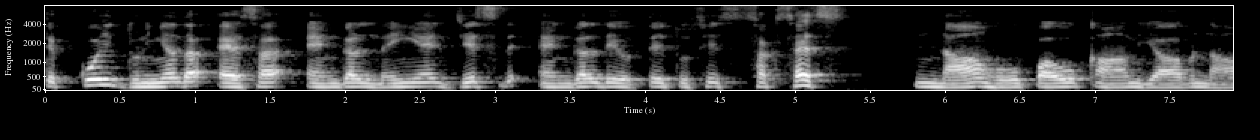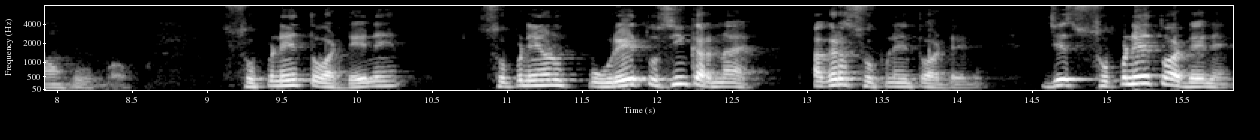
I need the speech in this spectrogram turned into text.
ਤੇ ਕੋਈ ਦੁਨੀਆ ਦਾ ਐਸਾ ਐਂਗਲ ਨਹੀਂ ਹੈ, ਜਿਸ ਐਂਗਲ ਦੇ ਉੱਤੇ ਤੁਸੀਂ ਸਕਸੈਸ ਨਾ ਹੋ ਪਾਓ, ਕਾਮਯਾਬ ਨਾ ਹੋ ਪਾਓ। ਸੁਪਨੇ ਤੁਹਾਡੇ ਨੇ। ਸੁਪਨਿਆਂ ਨੂੰ ਪੂਰੇ ਤੁਸੀਂ ਕਰਨਾ ਹੈ, ਅਗਰ ਸੁਪਨੇ ਤੁਹਾਡੇ ਨੇ। ਜੇ ਸੁਪਨੇ ਤੁਹਾਡੇ ਨੇ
